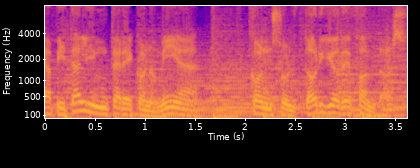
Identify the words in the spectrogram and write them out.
Capital Intereconomía, Consultorio de Fondos.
